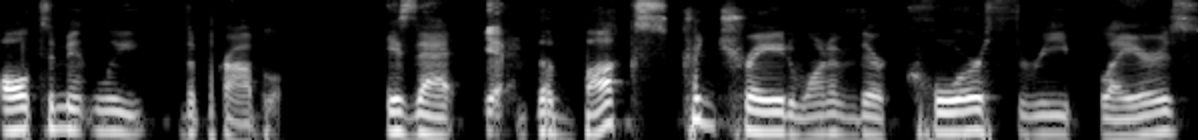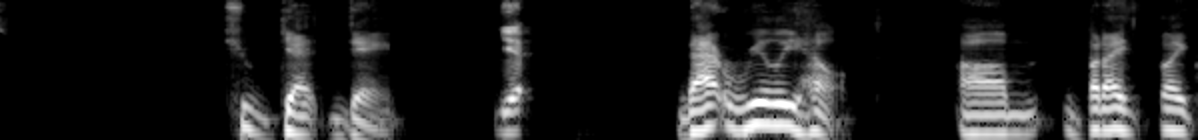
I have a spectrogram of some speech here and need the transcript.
ultimately the problem. Is that Yeah. the Bucks could trade one of their core three players to get Dame. Yep. That really helped. Um, but I like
